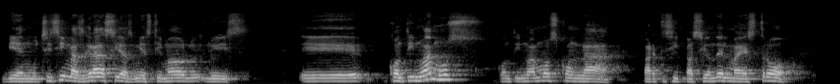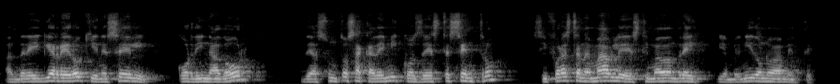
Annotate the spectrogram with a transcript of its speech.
Bien, muchísimas gracias, mi estimado Luis. Eh, continuamos, continuamos con la participación del maestro André Guerrero, quien es el coordinador de asuntos académicos de este centro. Si fueras tan amable, estimado André, bienvenido nuevamente.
